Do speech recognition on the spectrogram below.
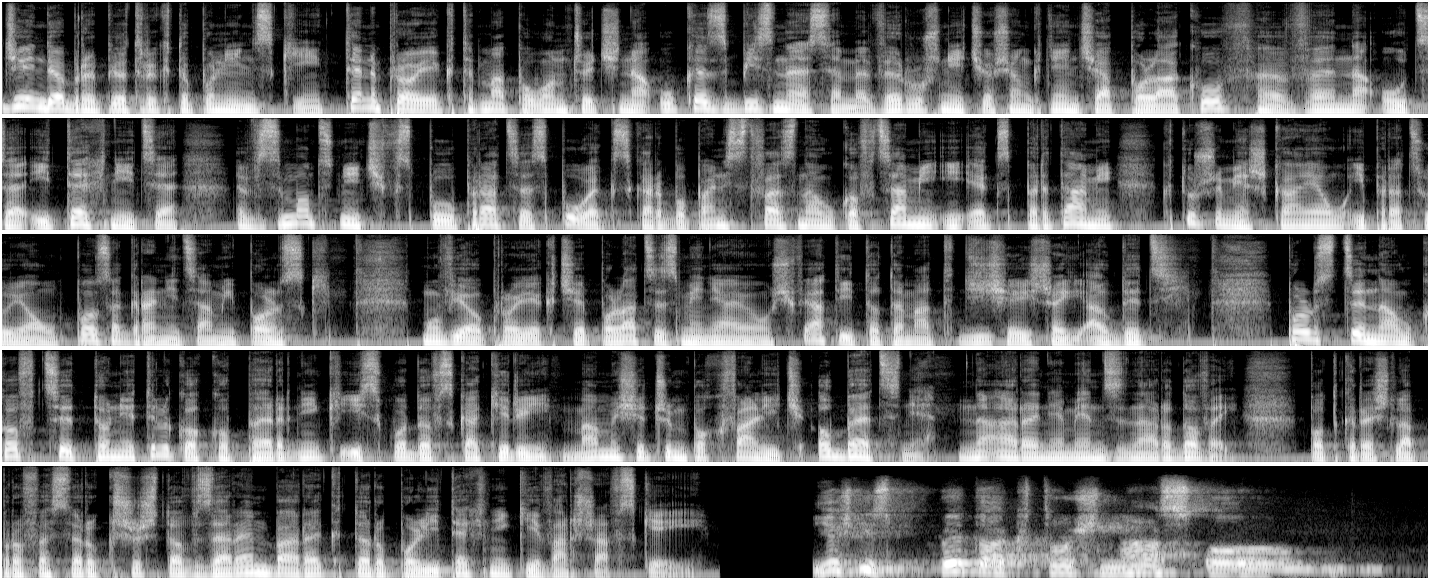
Dzień dobry, Piotr Topoliński. Ten projekt ma połączyć naukę z biznesem, wyróżnić osiągnięcia Polaków w nauce i technice, wzmocnić współpracę spółek Skarbu Państwa z naukowcami i ekspertami, którzy mieszkają i pracują poza granicami Polski. Mówię o projekcie Polacy zmieniają świat i to temat dzisiejszej audycji. Polscy naukowcy to nie tylko Kopernik i Skłodowska-Curie. Mamy się czym pochwalić obecnie na arenie międzynarodowej, podkreśla profesor Krzysztof Zaręba, Gęba, rektor Politechniki Warszawskiej. Jeśli spyta ktoś nas o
